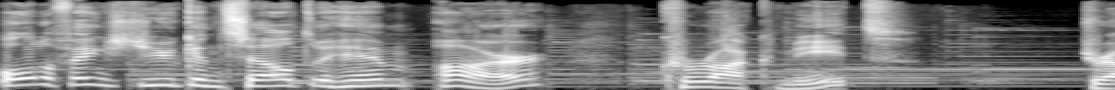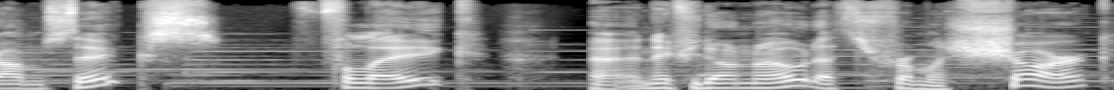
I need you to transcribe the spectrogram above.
All the things you can sell to him are croc meat, drumsticks, flake, and if you don't know, that's from a shark,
